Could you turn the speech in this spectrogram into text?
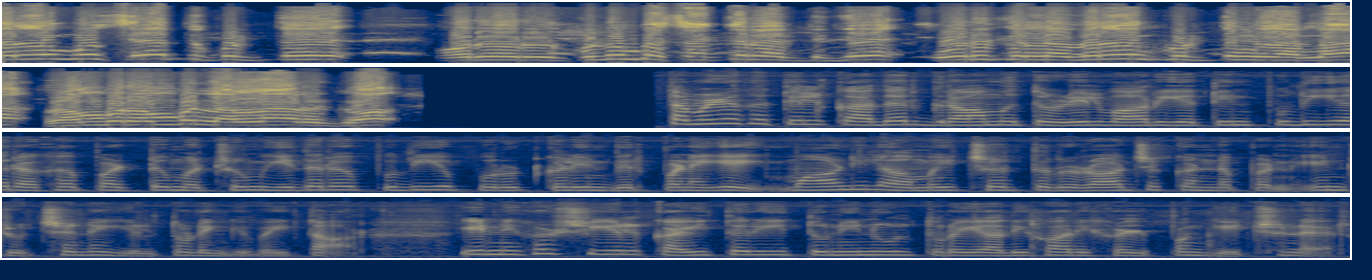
வெள்ளமும் சேர்த்து கொடுத்து ஒரு ஒரு குடும்ப சக்கராட்டுக்கு ஒரு கிலோ வெள்ளம் கொடுத்தீங்களன்னா ரொம்ப ரொம்ப நல்லா இருக்கும். தமிழகத்தில் கதர் கிராம தொழில் வாரியத்தின் புதிய ரக பட்டு மற்றும் இதர புதிய பொருட்களின் விற்பனையை மாநில அமைச்சர் திரு ராஜகண்ணப்பன் இன்று சென்னையில் தொடங்கி வைத்தார். இந்நிகழ்ச்சியில் கைத்தறி துணிநூல் துறை அதிகாரிகள் பங்கேற்றனர்.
